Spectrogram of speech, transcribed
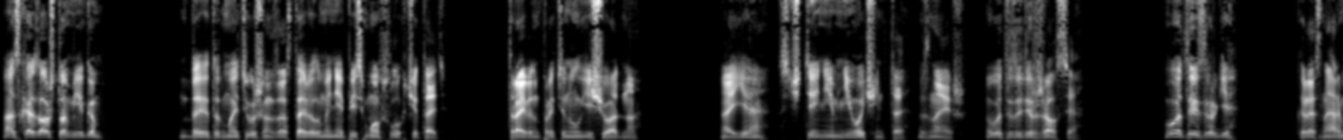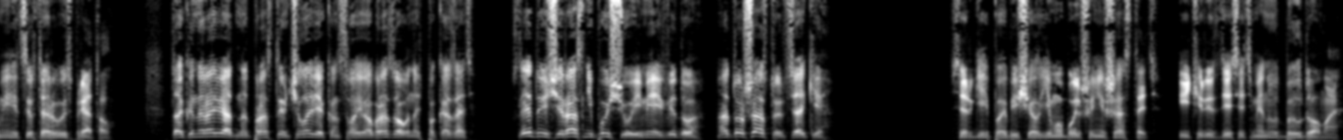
«А сказал, что мигом». Да этот Матюшин заставил меня письмо вслух читать. Травин протянул еще одно. А я с чтением не очень-то, знаешь, вот и задержался. Вот изверги. Красноармеец и вторую спрятал. Так и норовят над простым человеком свою образованность показать. В следующий раз не пущу, имей в виду, а то шастают всякие. Сергей пообещал ему больше не шастать, и через 10 минут был дома.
